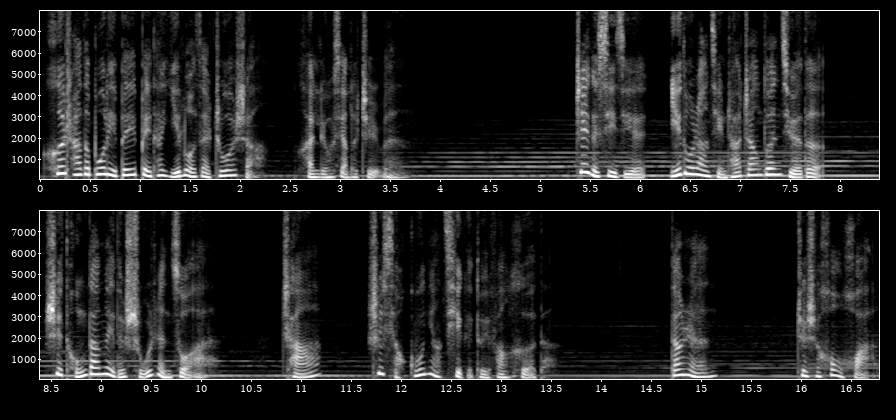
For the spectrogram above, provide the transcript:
喝茶的玻璃杯被他遗落在桌上，还留下了指纹。这个细节。一度让警察张端觉得，是同单位的熟人作案，茶是小姑娘沏给对方喝的。当然，这是后话了。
